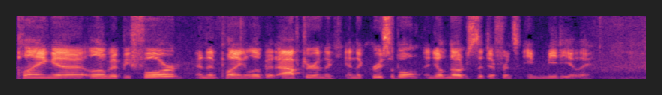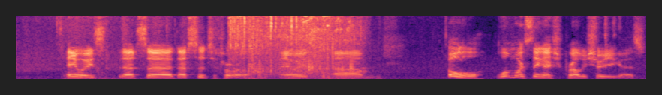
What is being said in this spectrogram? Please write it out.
playing a little bit before and then playing a little bit after in the in the Crucible, and you'll notice the difference immediately. Anyways, that's uh that's the tutorial. Anyways, um oh, one more thing I should probably show you guys.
